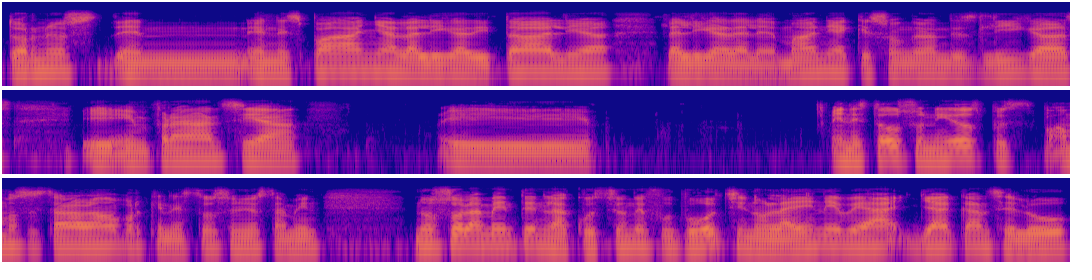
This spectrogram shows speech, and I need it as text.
torneos en, en España, la Liga de Italia, la Liga de Alemania, que son grandes ligas, eh, en Francia, en Estados Unidos, pues vamos a estar hablando porque en Estados Unidos también, no solamente en la cuestión de fútbol, sino la NBA ya canceló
